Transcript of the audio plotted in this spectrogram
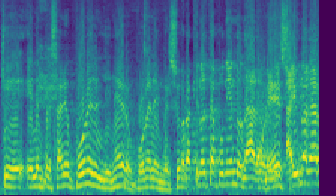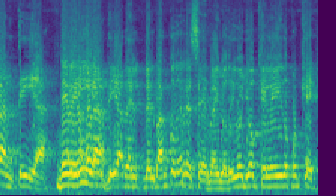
que el empresario pone el dinero, pone la inversión. Pero aquí no está poniendo nada. Por eso. Hay una garantía. Hay Debería. una garantía del, del Banco de Reserva, y lo digo yo que he leído porque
